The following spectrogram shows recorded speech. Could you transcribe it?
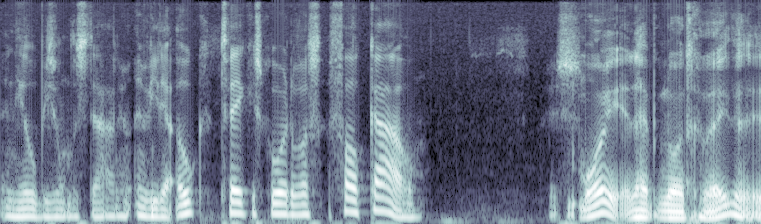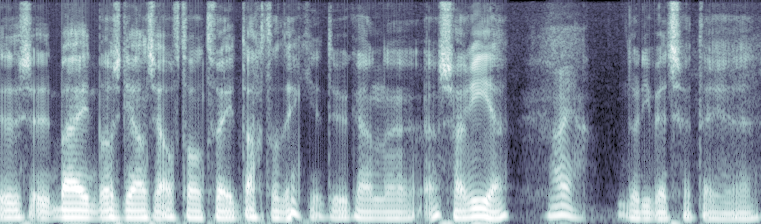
een heel bijzonder stadion. En wie er ook twee keer scoorde was Falcao. Dus. Mooi, dat heb ik nooit geweten. Dus bij het Braziliaanse elftal 82 denk je natuurlijk aan, uh, aan Saria. Oh ja. Door die wedstrijd tegen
